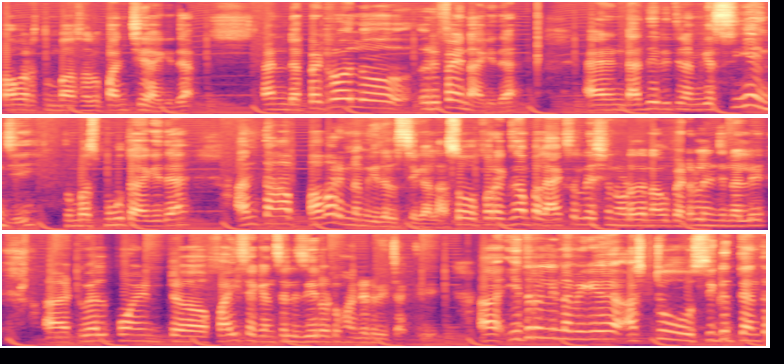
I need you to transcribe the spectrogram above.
ಪವರ್ ತುಂಬ ಸ್ವಲ್ಪ ಪಂಚಿ ಆಗಿದೆ. ಆ್ಯಂಡ್ ಪೆಟ್ರೋಲು ರಿಫೈನ್ಡ್ ಆಗಿದೆ. ಆ್ಯಂಡ್ ಅದೇ ರೀತಿ ನಮಗೆ ಸಿ ಎನ್ ಜಿ ತುಂಬ ಸ್ಮೂತ್ ಆಗಿದೆ. ಅಂತಹ ಪವರ್ ನಮಗೆ ಇದರಲ್ಲಿ ಸಿಗಲ್ಲ. ಸೊ ಫಾರ್ ಎಕ್ಸಾಂಪಲ್ ಆಕ್ಸಲೇಷನ್ ನೋಡಿದ್ರೆ ನಾವು ಪೆಟ್ರೋಲ್ ಇಂಜಿನಲ್ಲಿ ಟ್ವೆಲ್ ಪಾಯಿಂಟ್ ಫೈವ್ ಸೆಕೆಂಡ್ಸಲ್ಲಿ ಜೀರೋ ಟು ಹಂಡ್ರೆಡ್ ರೀಚ್ ಆಗ್ತೀವಿ. ಇದರಲ್ಲಿ ನಮಗೆ ಅಷ್ಟು ಸಿಗುತ್ತೆ ಅಂತ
